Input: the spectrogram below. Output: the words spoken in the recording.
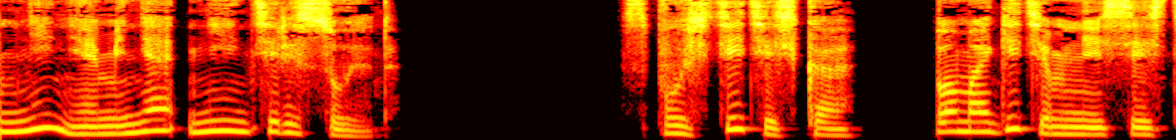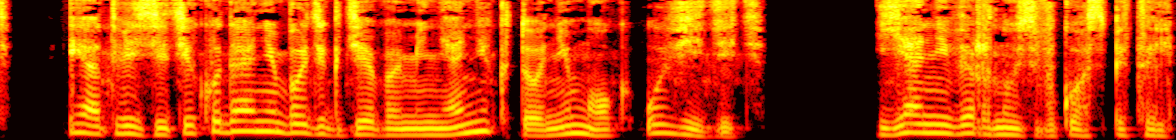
мнение меня не интересует. Спуститесь-ка, помогите мне сесть и отвезите куда-нибудь, где бы меня никто не мог увидеть. Я не вернусь в госпиталь.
